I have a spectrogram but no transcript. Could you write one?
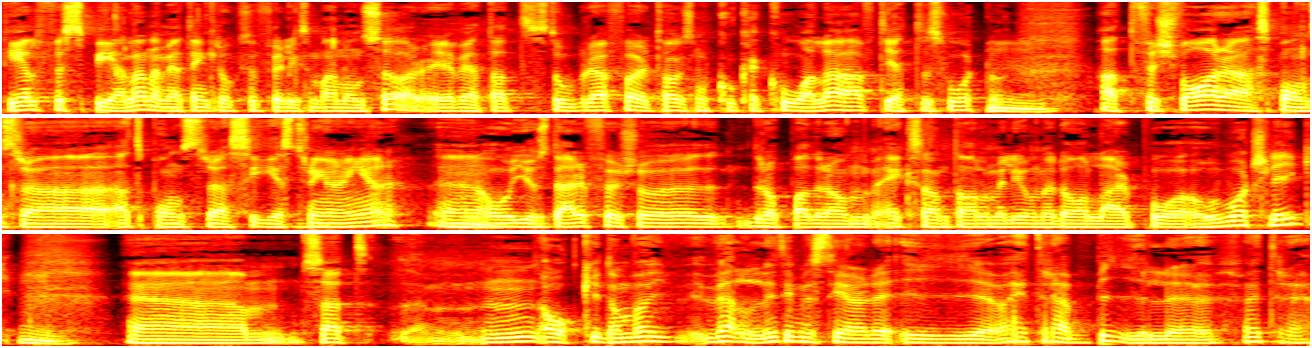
dels för spelarna, men jag tänker också för liksom annonsörer. Jag vet att stora företag som Coca-Cola har haft jättesvårt att, att försvara sponsra, att sponsra CS-turneringar. Eh, Och just därför så droppade de x antal miljoner dollar på Overwatch League. Ehm, så att, mm, och de var väldigt investerade i, vad heter det här, bil, vad heter det?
